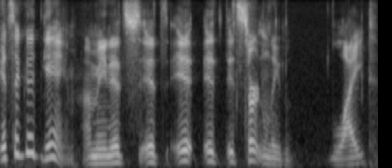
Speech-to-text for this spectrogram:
it's a good game. I mean, it's it's it, it it's certainly light.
